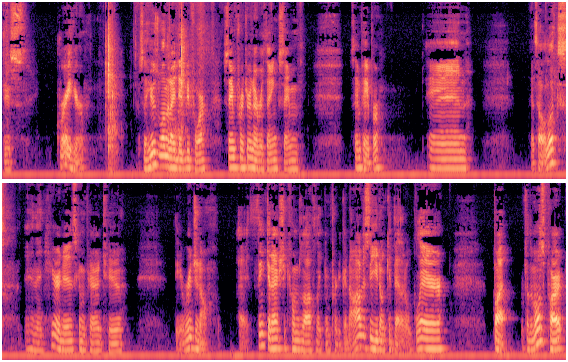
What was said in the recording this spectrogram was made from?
this gray here. So here's one that I did before. Same printer and everything, same same paper. And that's how it looks. And then here it is compared to the original. I think it actually comes off looking pretty good. Now, obviously, you don't get that little glare, but for the most part,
